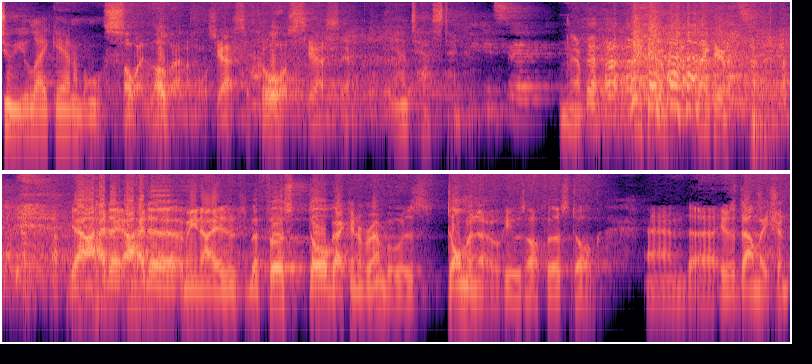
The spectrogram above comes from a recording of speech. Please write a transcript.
Do you like animals? Oh, I love animals. Yes, of course. Yes. Yeah. Fantastic. No. Thank you. Thank you. Yeah, I had a, I had a, I mean, I, the first dog I can remember was Domino. He was our first dog. And uh, he was a Dalmatian.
